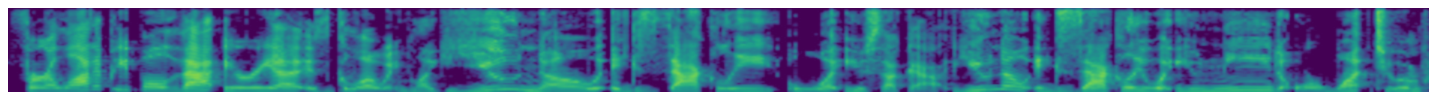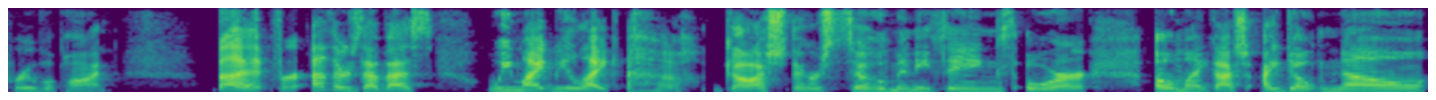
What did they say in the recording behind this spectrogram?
For a lot of people, that area is glowing. Like you know exactly what you suck at, you know exactly what you need or want to improve upon. But for others of us, we might be like, oh, gosh, there are so many things, or oh my gosh, I don't know.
